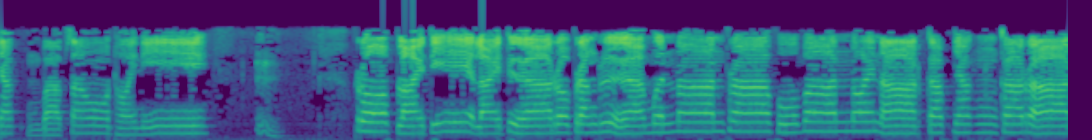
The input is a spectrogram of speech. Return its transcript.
ยักบาปเศร้าถอยนี้ รบปลายตีหลายเตือรบรังเรือเหมือนนานพระผู้บ้านน้อยนาดกับยักษ์คาราด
